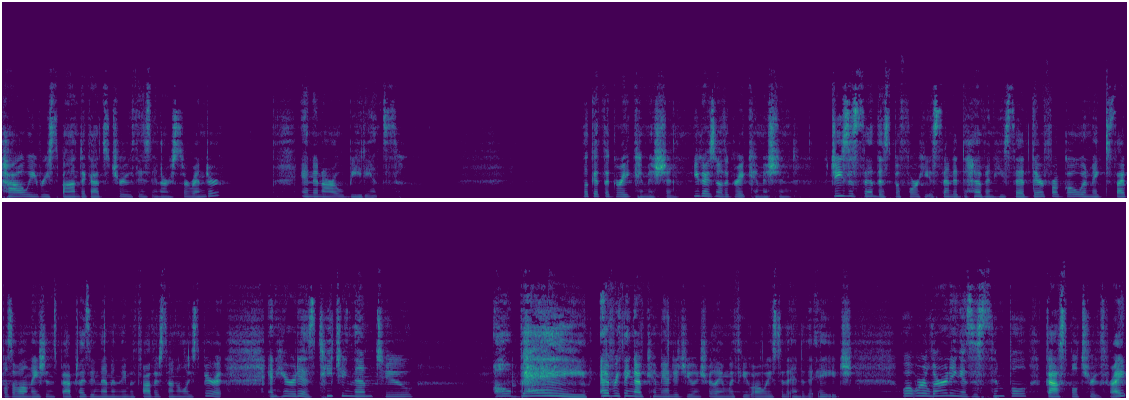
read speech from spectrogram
how we respond to God's truth is in our surrender and in our obedience. Look at the Great Commission. You guys know the Great Commission. Jesus said this before he ascended to heaven. He said, Therefore, go and make disciples of all nations, baptizing them in the name of the Father, Son, and Holy Spirit. And here it is teaching them to obey everything I've commanded you, and surely I'm with you always to the end of the age. What we're learning is a simple gospel truth, right?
